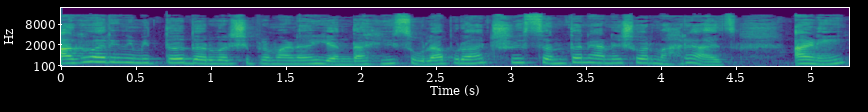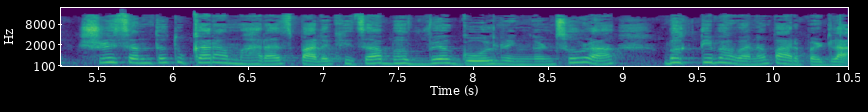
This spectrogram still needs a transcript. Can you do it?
माघवारी निमित्त दरवर्षीप्रमाणे यंदाही सोलापुरात श्री संत ज्ञानेश्वर महाराज आणि श्री संत तुकाराम महाराज पालखीचा भव्य गोल रिंगण सोहळा भक्तिभावानं पार पडला.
